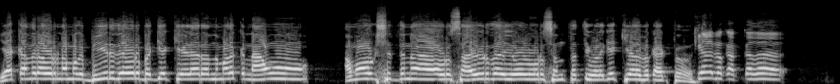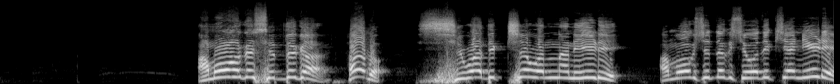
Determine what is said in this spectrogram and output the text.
ಯಾಕಂದ್ರೆ ಅವ್ರು ನಮಗೆ ಬೀರದೇವ್ರ ಬಗ್ಗೆ ಕೇಳ್ಯಾರ ಅಂದ ಮೂಲಕ ನಾವು ಅಮೋಘ ಸಿದ್ಧನ ಅವ್ರ ಸಾವಿರದ ಏಳ್ನೂರು ಸಂತತಿ ಒಳಗೆ ಕೇಳಬೇಕಾಗ್ತದೆ. ಕೇಳ್ಬೇಕಾಗ್ತದ. ಅಮೋಘ ಸಿದ್ಧಗ ಹೌದು ಶಿವದೀಕ್ಷವನ್ನ ನೀಡಿ. ಅಮೋಘ ಸಿದ್ಧಗ ಶಿವದೀಕ್ಷೆ ನೀಡಿ.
